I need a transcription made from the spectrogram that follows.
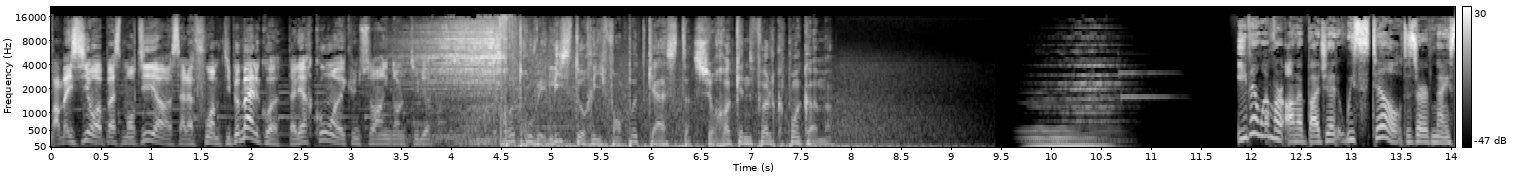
Non, mais si, on va pas se mentir, ça la fout un petit peu mal quoi. T'as l'air con avec une seringue dans le tibia. Retrouvez l'historif en podcast sur rock'n'folk.com. Even when we're on a budget, we still deserve nice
